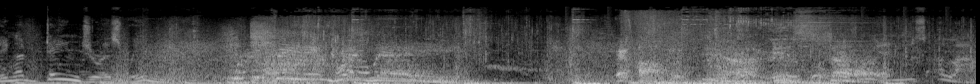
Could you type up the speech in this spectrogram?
riding a dangerous wind. Feeding Wednesday! Winds allow.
